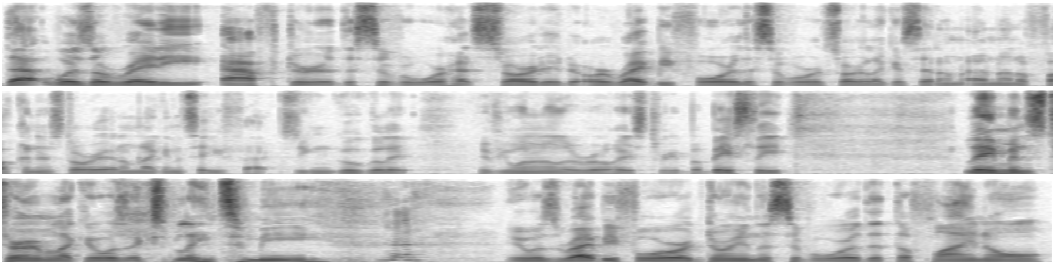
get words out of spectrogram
that was already after the Civil War had started or right before the Civil War started. Like I said, I'm, I'm not a fucking historian. I'm not going to say you facts. You can Google it if you want to know the real history. But basically, layman's term, like it was explained to me, it was right before or during the Civil War that the final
